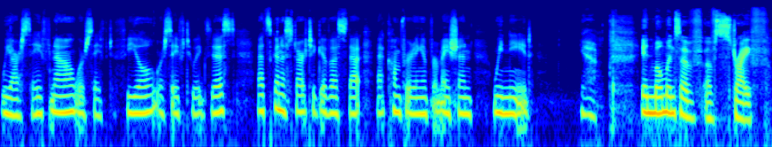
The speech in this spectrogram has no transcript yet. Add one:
we are safe now, we're safe to feel, we're safe to exist, that's going to start to give us that, that comforting information we need. Yeah. In moments of, of strife,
